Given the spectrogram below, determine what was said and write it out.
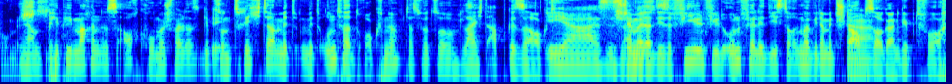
komisch. Ja, und Pipi machen ist auch komisch, weil das gibt so einen Trichter mit, mit Unterdruck, ne? Das wird so leicht abgesaugt. Ja, es ist Ich stelle mir da diese vielen, vielen Unfälle, die es doch immer wieder mit Staubsaugern gibt, vor.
